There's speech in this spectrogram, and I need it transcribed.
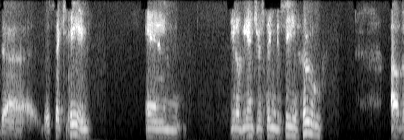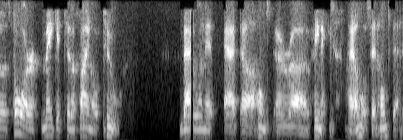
the, the 16. And it'll be interesting to see who of those four make it to the final two, battling it at uh, Homestead or uh, Phoenix. I almost said Homestead.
